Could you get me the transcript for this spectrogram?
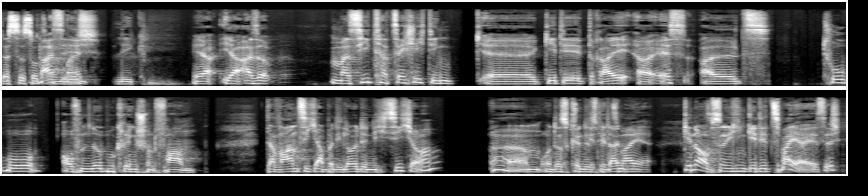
Das ist sozusagen Was mein ich, Leak. Ja, ja, also man sieht tatsächlich den äh, GT3 RS als Turbo auf dem Nürburgring schon fahren. Da waren sich aber die Leute nicht sicher. Ähm, und das könnte jetzt mit einem, Genau, ob es nicht ein GT2 RS ist,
